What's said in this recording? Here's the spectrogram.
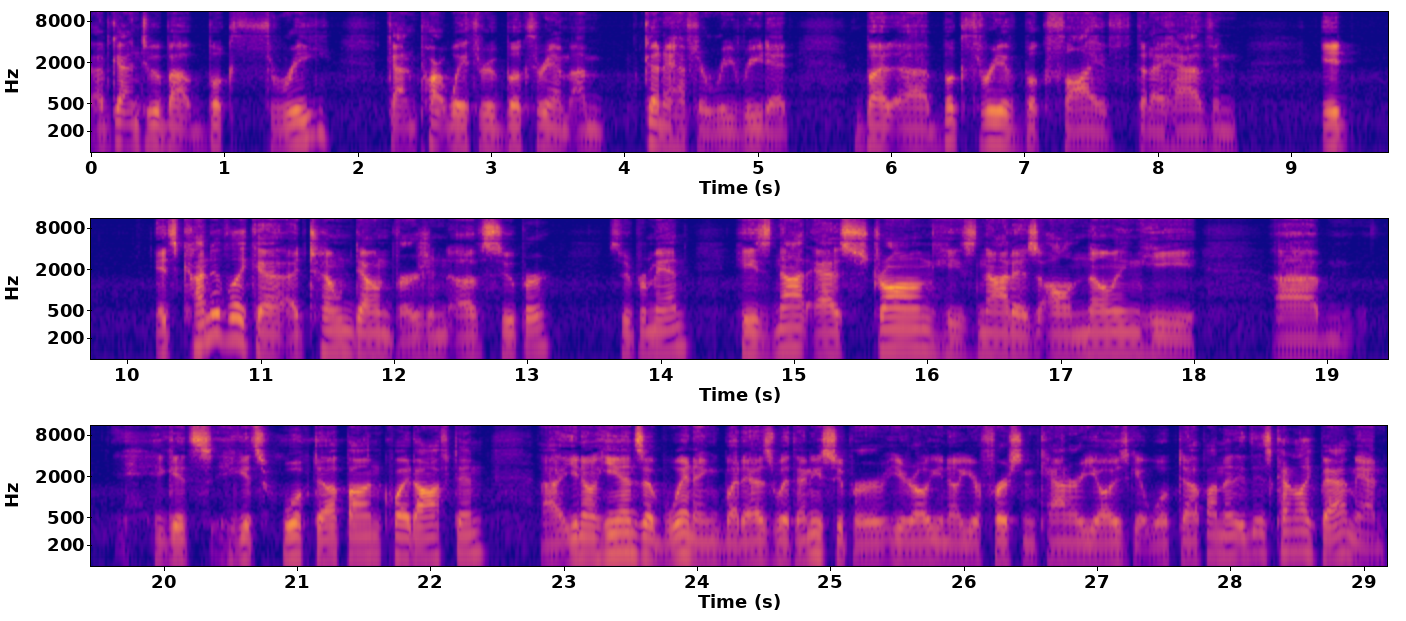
I've gotten to about book three, gotten part way through book three. I'm I'm gonna have to reread it, but uh, book three of book five that I have and it it's kind of like a, a toned down version of Super Superman. He's not as strong. He's not as all knowing. He um, he gets he gets whooped up on quite often. Uh, you know, he ends up winning, but as with any superhero, you know, your first encounter, you always get whooped up on it. It's kind of like Batman.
